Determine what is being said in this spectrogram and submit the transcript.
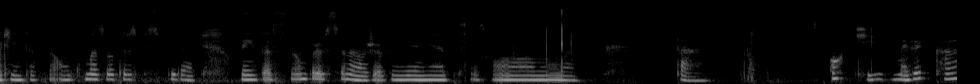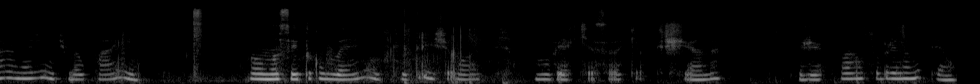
orientação, algumas outras possibilidades. Orientação profissional, jovem pessoas com. Tá. Ok, mas é caro, né, gente? Meu pai eu não aceita convênio, fiquei triste agora. Vamos ver aqui essa daqui, ó. Cristiana. Eu já ia falar o sobrenome dela.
